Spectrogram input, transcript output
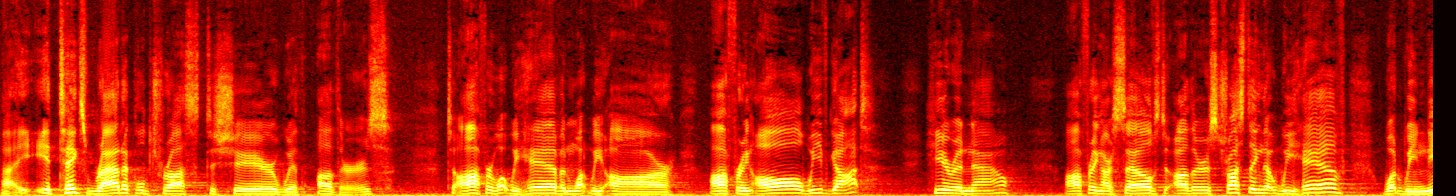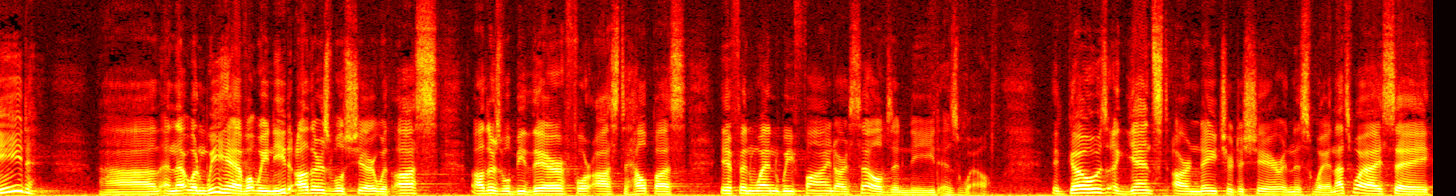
Uh, it takes radical trust to share with others, to offer what we have and what we are offering all we've got here and now, offering ourselves to others, trusting that we have what we need, uh, and that when we have what we need, others will share with us. Others will be there for us to help us if and when we find ourselves in need as well. It goes against our nature to share in this way. And that's why I say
